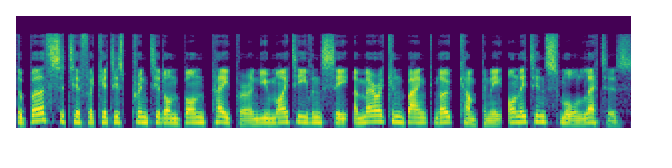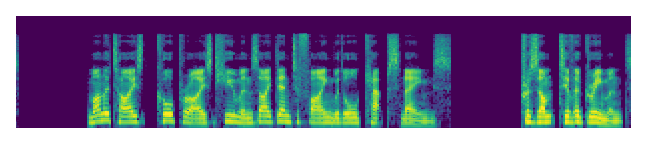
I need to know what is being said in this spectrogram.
The birth certificate is printed on bond paper and you might even see American Bank Note Company on it in small letters. Monetized, corporized humans identifying with all caps names. Presumptive agreement.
